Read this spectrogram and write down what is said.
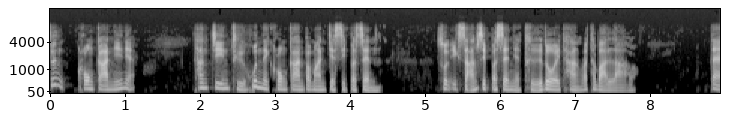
ซึ่งโครงการนี้เนี่ย ทางจีนถือหุ้นในโครงการประมาณ 70%ส่วนอีก 30%เนี่ยถือโดยทางรัฐบาลลาว แต่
